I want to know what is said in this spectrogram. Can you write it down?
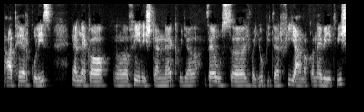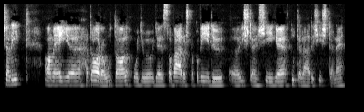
át Herkulis, ennek a félistennek, ugye az Zeus vagy Jupiter fiának a nevét viseli, amely hát arra utal, hogy ugye ezt a városnak a védő istensége, tuteláris istene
